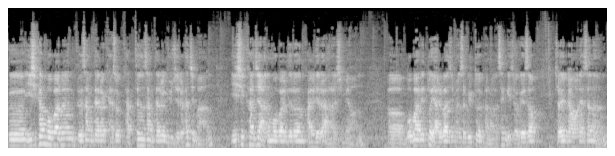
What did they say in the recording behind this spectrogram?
그 이식한 모발은 그 상태를 계속 같은 상태를 유지를 하지만 이식하지 않은 모발들은 관리를 안 하시면 어, 모발이 또 얇아지면서 밀도의 변화가 생기죠. 그래서 저희 병원에서는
